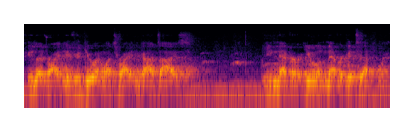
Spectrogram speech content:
If you live right, if you're doing what's right in God's eyes, you never you will never get to that point.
